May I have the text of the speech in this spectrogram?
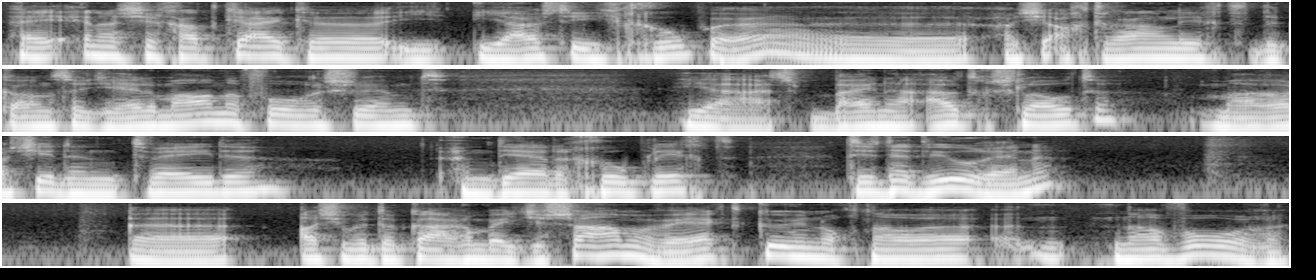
Hey, en als je gaat kijken, ju- juist die groepen, hè, als je achteraan ligt, de kans dat je helemaal naar voren zwemt, ja, het is bijna uitgesloten. Maar als je in een tweede, een derde groep ligt, het is net wielrennen. Eh, als je met elkaar een beetje samenwerkt, kun je nog naar, eh, naar voren.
